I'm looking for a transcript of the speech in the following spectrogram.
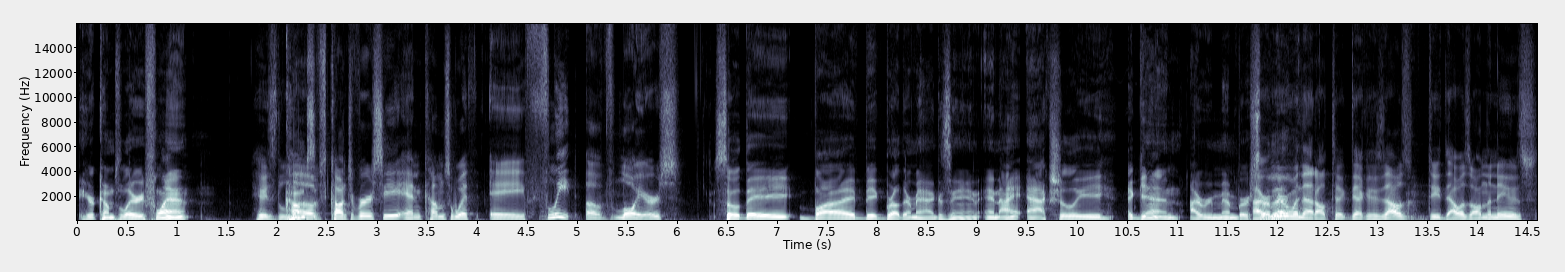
here comes Larry Flynt. who loves controversy and comes with a fleet of lawyers. So they buy Big Brother magazine, and I actually, again, I remember. So I remember that- when that all took that because that was, dude, that was on the news.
